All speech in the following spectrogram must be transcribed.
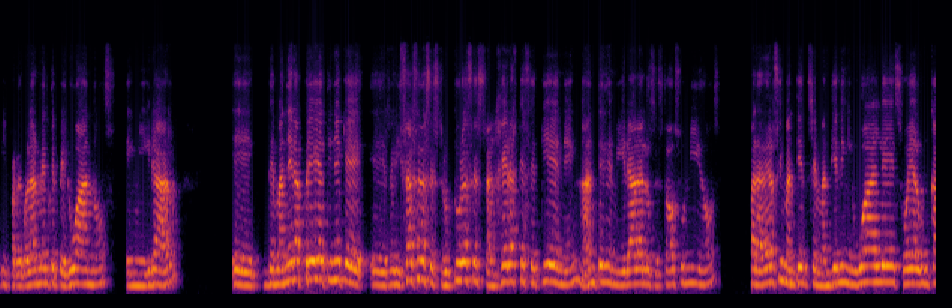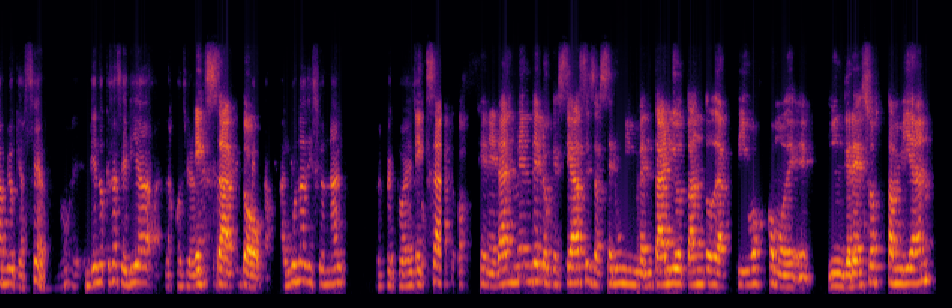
y, particularmente peruanos, emigrar, eh, de manera previa tiene que eh, revisarse las estructuras extranjeras que se tienen antes de emigrar a los Estados Unidos para ver si se mantienen iguales o hay algún cambio que hacer. Entiendo que esa sería las consideraciones. Exacto. ¿Alguna adicional respecto a eso. Exacto. Generalmente lo que se hace es hacer un inventario tanto de activos como de ingresos también,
